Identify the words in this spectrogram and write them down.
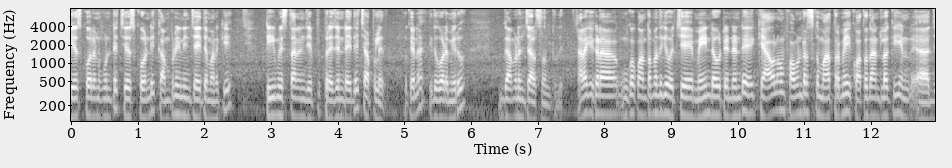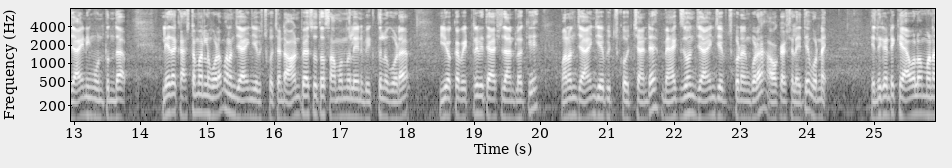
చేసుకోవాలనుకుంటే చేసుకోండి. కంపెనీ నుంచి అయితే మనకి టీం ఇస్తానని చెప్పి ప్రజెంట్ అయితే చెప్పలేదు. ఓకేనా? ఇది కూడా మీరు గమనించాల్సి ఉంటుంది. అలాగే ఇక్కడ ఇంకో కొంతమందికి వచ్చే మెయిన్ డౌట్ ఏంటంటే కేవలం ఫౌండర్స్కి మాత్రమే కొత్త దాంట్లోకి జాయినింగ్ ఉంటుందా? లేదా కస్టమర్లను కూడా మనం జాయిన్ చేయించుకోవచ్చు. అంటే ఆన్ ప్యాసుతో సంబంధం లేని వ్యక్తులను కూడా ఈ యొక్క విక్టరీ విత్ యాష్ దాంట్లోకి మనం జాయిన్ చేయించుకోవచ్చు? అంటే మ్యాక్సిమం జాయిన్ చేయించుకోవడానికి కూడా అవకాశాలు అయితే ఉన్నాయి. ఎందుకంటే కేవలం మన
